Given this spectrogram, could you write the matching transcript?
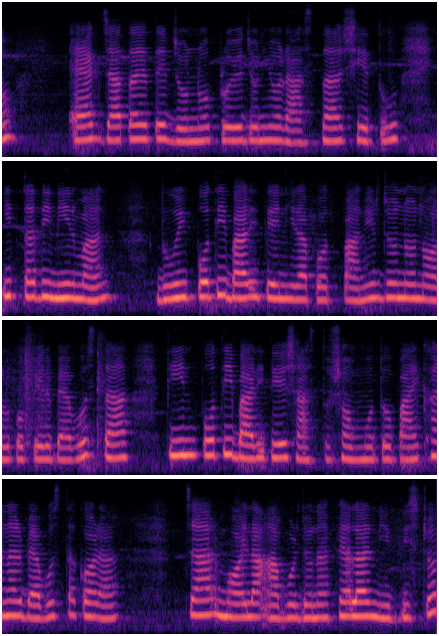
এক যাতায়াতের জন্য প্রয়োজনীয় রাস্তা, সেতু ইত্যাদি নির্মাণ। দুই, প্রতি বাড়িতে নিরাপদ পানির জন্য নলকূপের ব্যবস্থা। তিন, প্রতি বাড়িতে স্বাস্থ্যসম্মত পায়খানার ব্যবস্থা করা। চার, ময়লা আবর্জনা ফেলার নির্দিষ্ট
